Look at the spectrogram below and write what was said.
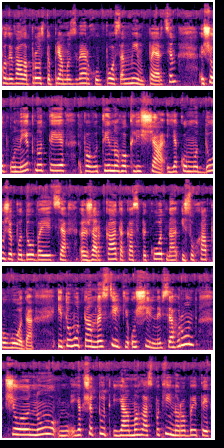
поливала просто прямо зверху по самим перцям, щоб уникнути павутинного кліща, якому дуже подобається жарка, така спекотна і суха погода. І тому там настільки ущільнився ґрунт, що ну, якщо тут я могла спокійно робити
